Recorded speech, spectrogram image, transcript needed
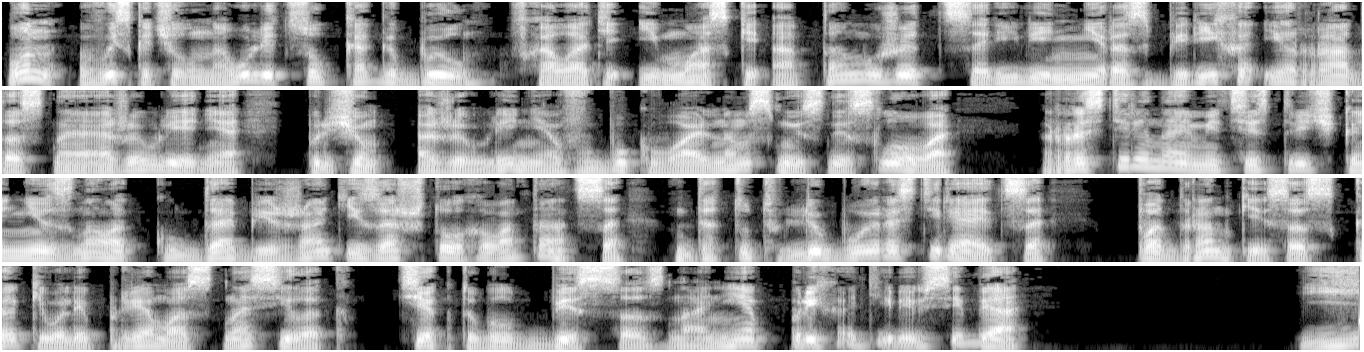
Он выскочил на улицу, как был, в халате и маске, а там уже царили неразбериха и радостное оживление, причем оживление в буквальном смысле слова – Растерянная медсестричка не знала, куда бежать и за что хвататься. Да тут любой растеряется. Подранки соскакивали прямо с носилок. те, кто был без сознания, приходили в себя. «Еб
